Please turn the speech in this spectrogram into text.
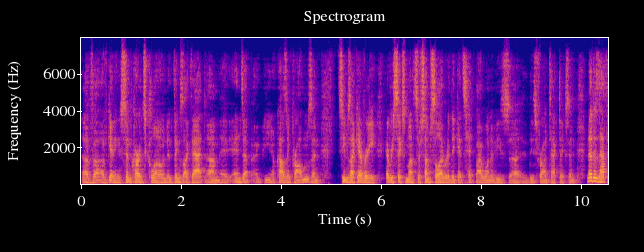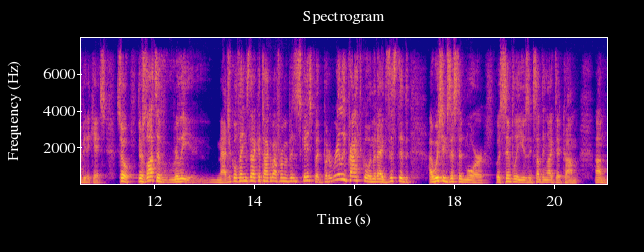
of, uh, of getting SIM cards cloned and things like that um, ends up you know causing problems. And it seems like every every six months there's some celebrity that gets hit by one of these uh, these fraud tactics, and that doesn't have to be the case. So there's lots of really magical things that I could talk about from a business case, but but really practical and that I existed I wish existed more was simply using something like DIDComm, um,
